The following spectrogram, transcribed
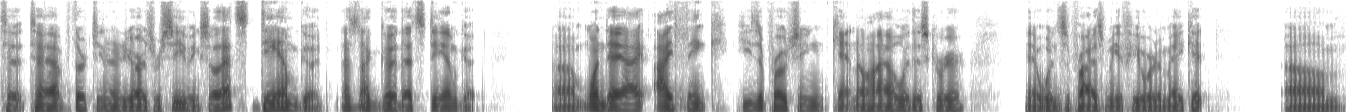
to to have 1,300 yards receiving. So that's damn good. That's not good. That's damn good. Um, one day, I I think he's approaching Canton, Ohio, with his career, and it wouldn't surprise me if he were to make it. Um,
